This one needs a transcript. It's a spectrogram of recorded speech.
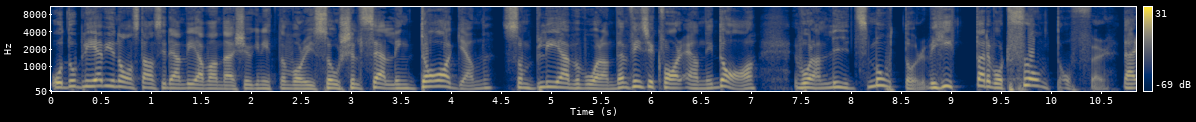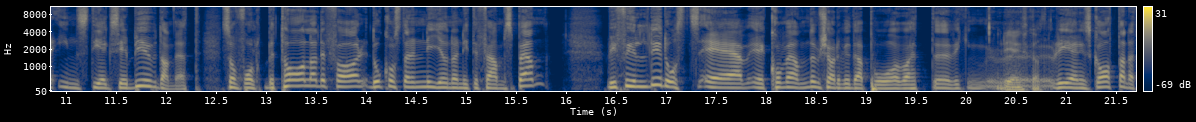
och då blev ju någonstans i den vevan där 2019 var det ju social selling-dagen som blev våran, den finns ju kvar än idag, våran leadsmotor. Vi hittade vårt front offer, det här instegserbjudandet som folk betalade för. Då kostade det 995 spänn. Vi fyllde ju då eh, Convendum körde vi där på vad hette, vilken, Regeringsgatan. Regeringsgatan. Det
